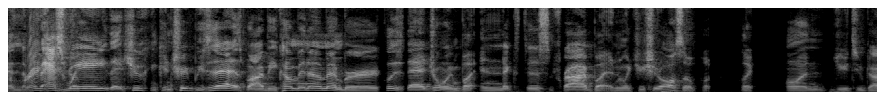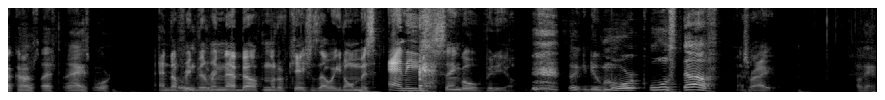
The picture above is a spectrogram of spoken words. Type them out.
And the great. best way that you can contribute to that is by becoming a member. Click that join button next to the subscribe button, which you should also put, click on youtube.com slash fanatics4. And don't forget to ring that bell for notifications. That way you don't miss any single video. So we can do more cool stuff. That's right. Okay.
